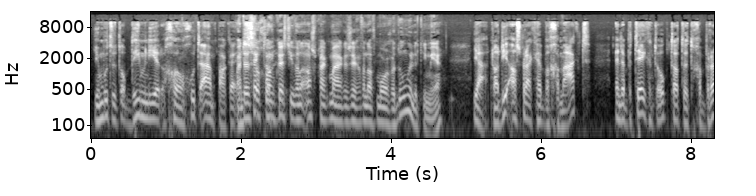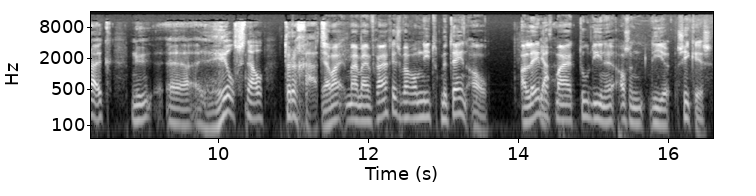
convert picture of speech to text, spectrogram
je moet het op die manier gewoon goed aanpakken. Maar dat is toch gewoon een kwestie van een afspraak maken... zeggen vanaf morgen doen we het niet meer? Ja, nou die afspraak hebben we gemaakt... En dat betekent ook dat het gebruik nu uh, heel snel teruggaat. Ja, maar, maar, mijn vraag is waarom niet meteen al? Alleen ja. nog maar toedienen als een dier ziek is.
